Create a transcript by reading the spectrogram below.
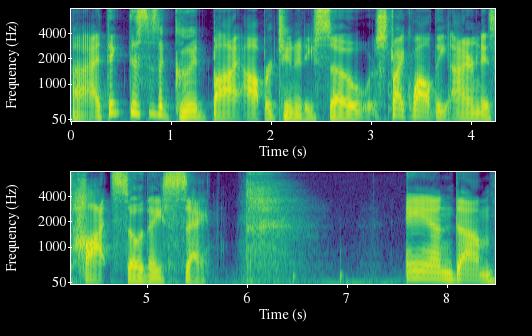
Uh, I think this is a good buy opportunity. So strike while the iron is hot, so they say. And, um,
